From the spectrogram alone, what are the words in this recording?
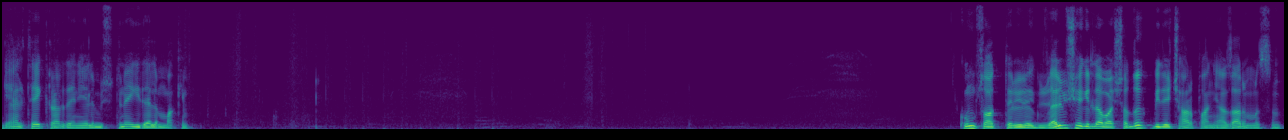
Gel tekrar deneyelim. Üstüne gidelim bakayım. Kum saatleriyle güzel bir şekilde başladık. Bir de çarpan yazar mısın?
